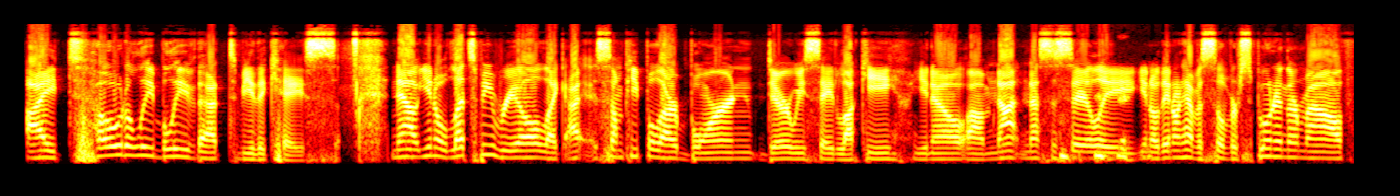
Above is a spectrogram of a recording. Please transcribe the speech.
I totally believe that to be the case. Now, you know, let's be real. Like, I, some people are born, dare we say, lucky. You know, um, not necessarily. You know, they don't have a silver spoon in their mouth,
